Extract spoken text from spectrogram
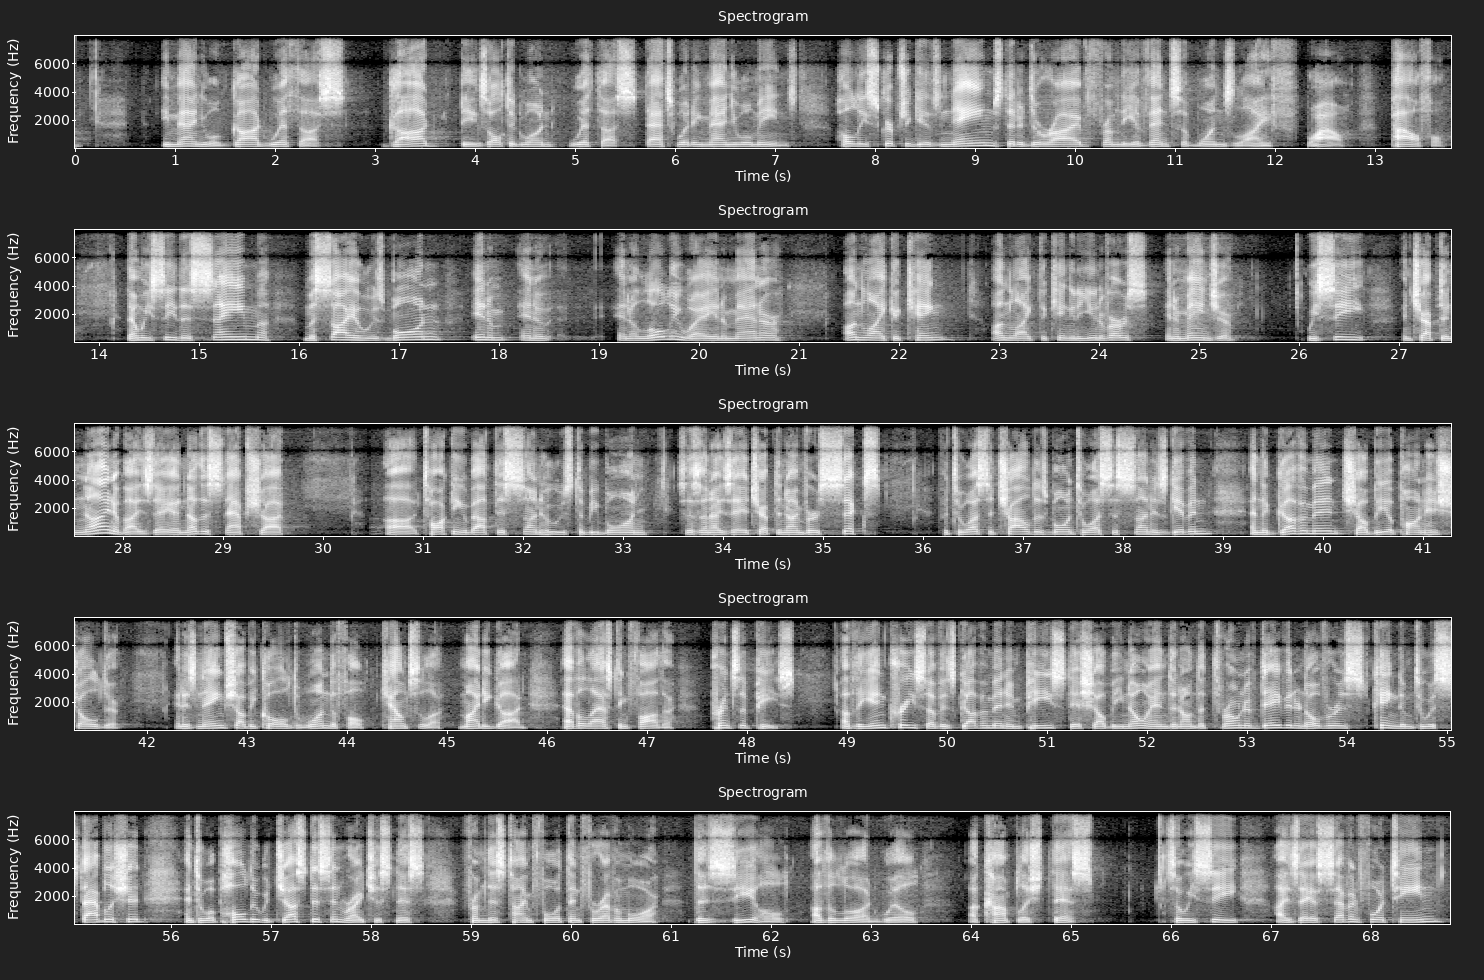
Emmanuel, God with us. God, the exalted one, with us. That's what Emmanuel means. Holy Scripture gives names that are derived from the events of one's life. Wow, powerful. Then we see this same Messiah who is born in a, in a, in a lowly way, in a manner unlike a king, unlike the king of the universe, in a manger. We see in chapter 9 of Isaiah another snapshot uh, talking about this son who is to be born. It says in Isaiah chapter 9, verse 6 For to us a child is born, to us a son is given, and the government shall be upon his shoulder. And his name shall be called Wonderful, Counselor, Mighty God, Everlasting Father, Prince of Peace. Of the increase of his government and peace there shall be no end, and on the throne of David and over his kingdom to establish it and to uphold it with justice and righteousness from this time forth and forevermore. The zeal of the Lord will accomplish this. So we see Isaiah 7:14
